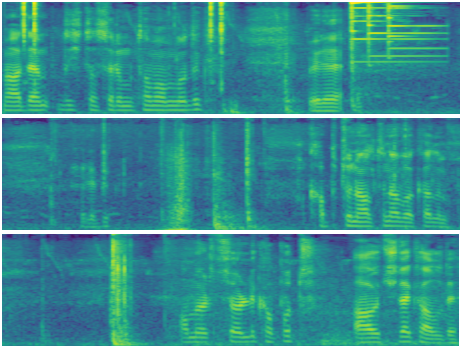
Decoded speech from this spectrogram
Madem dış tasarımı tamamladık. Böyle şöyle bir kaputun altına bakalım. Amortisörlü kaput A3'de kaldı.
